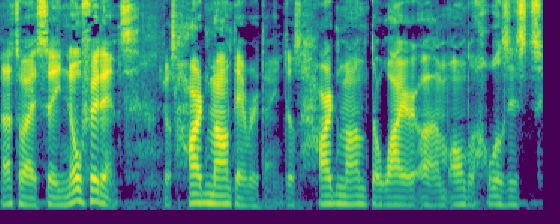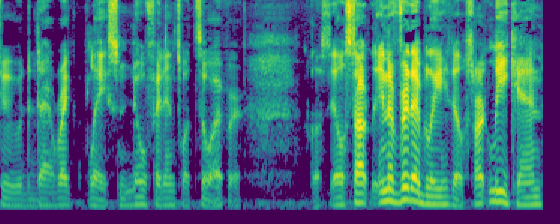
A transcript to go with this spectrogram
That's why I say no fittings. Just hard mount everything. Just hard mount the wire, um, all the hoses to the direct place. No fittings whatsoever. Because they'll start, inevitably, they'll start leaking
